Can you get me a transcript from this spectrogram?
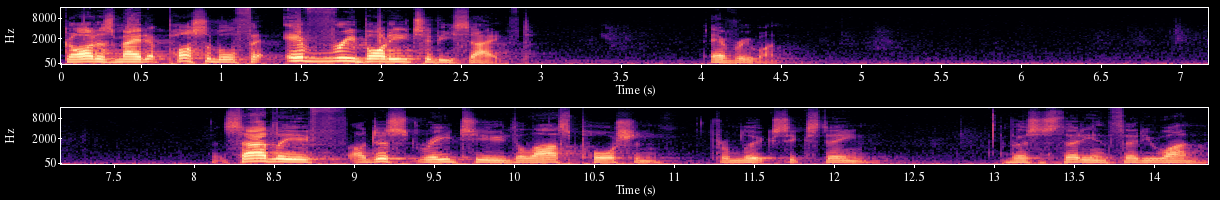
God has made it possible for everybody to be saved. Everyone. Sadly, if I'll just read to you the last portion from Luke 16, verses 30 and 31.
